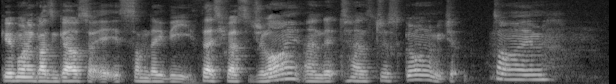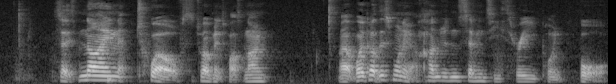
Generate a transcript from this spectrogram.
Good morning guys and girls, so it is Sunday the 31st of July and it has just gone, let me check the time. So it's 9.12, so 12 minutes past 9. Uh, woke up this morning at 173.4. So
